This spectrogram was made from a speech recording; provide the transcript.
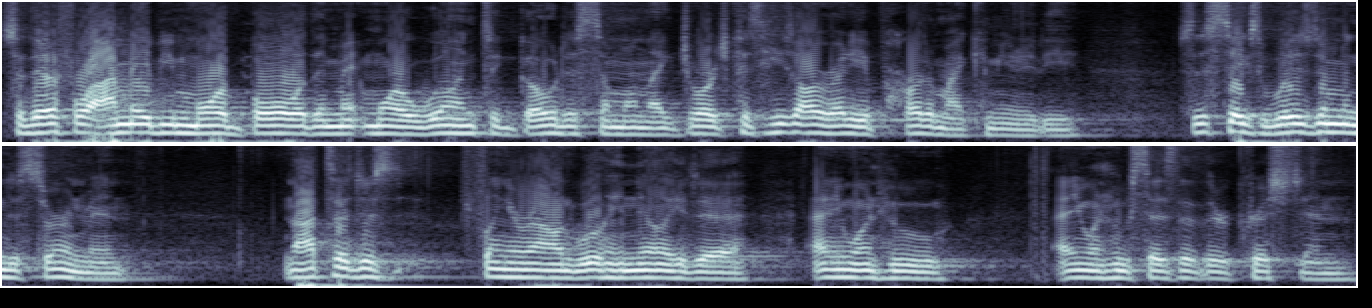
So therefore, I may be more bold and more willing to go to someone like George because he's already a part of my community. So this takes wisdom and discernment, not to just fling around willy-nilly to anyone who, anyone who says that they're Christian.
